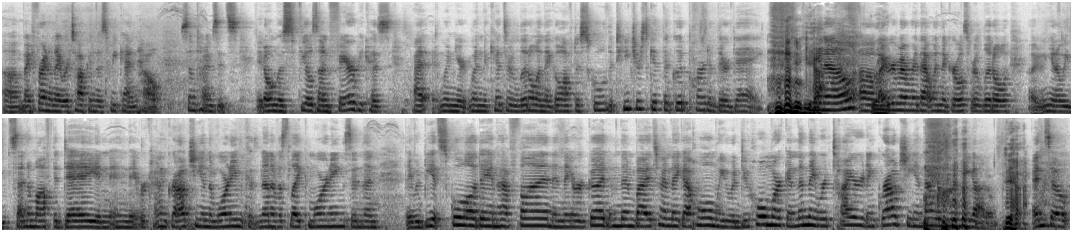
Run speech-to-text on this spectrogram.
uh, my friend and I were talking this weekend how sometimes it's it almost feels unfair because at, when you're when the kids are little and they go off to school, the teachers get the good part of their day. You know, um, I remember that when the girls were little, uh, you know, we'd send them off the day and, and they were kind of grouchy in the morning because none of us like mornings. And then they would be at school all day and have fun and they were good. And then by the time they got home, we would do homework and then they were tired and grouchy and that was when we got them. Yeah. And so,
